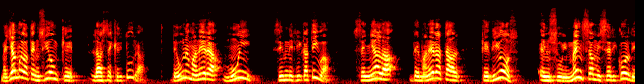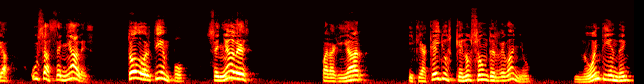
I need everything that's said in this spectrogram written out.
Me llama la atención que las escrituras, de una manera muy significativa, señala de manera tal que Dios, en su inmensa misericordia, usa señales todo el tiempo, señales para guiar y que aquellos que no son del rebaño no entienden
